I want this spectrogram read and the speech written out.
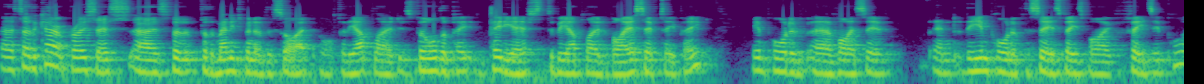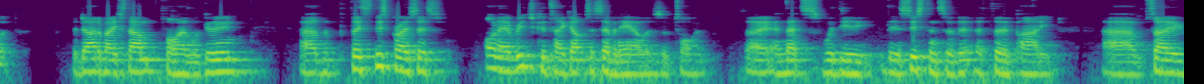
Uh, so the current process uh, is for the, for the management of the site or for the upload is for all the P- PDFs to be uploaded via SFTP, imported uh, via CF, and the import of the CSVs via feeds import, the database dump via Lagoon. Uh, the, this, this process, on average, could take up to seven hours of time. So, and that's with the, the assistance of a, a third party. Um, so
